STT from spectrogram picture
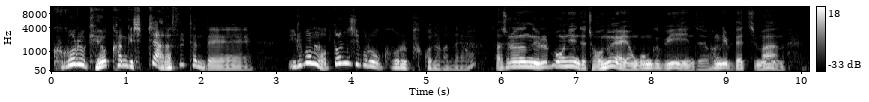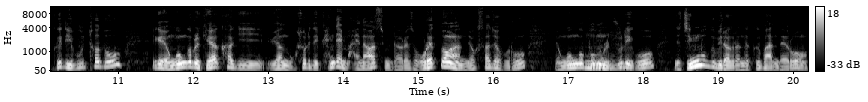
그거를 개혁하는 게 쉽지 않았을 텐데 일본은 어떤 식으로 그거를 바꿔 나갔나요? 사실은 일본이 이제 전후에 연공급이 이제 확립이 됐지만 그 뒤부터도 이게 연공급을 개혁하기 위한 목소리들이 굉장히 많이 나왔습니다. 그래서 오랫동안 역사적으로 연공급 음. 부분을 줄이고 이제 직무급이라 그러는데 그 반대로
